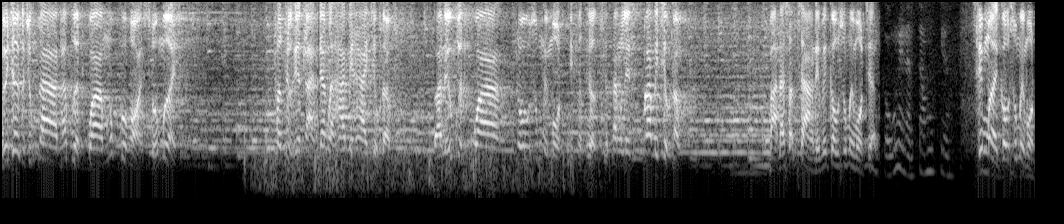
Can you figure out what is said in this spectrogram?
Người chơi của chúng ta đã vượt qua mốc câu hỏi số 10 Phần thưởng hiện tại đang là 22 triệu đồng. Và nếu vượt qua câu số 11 thì phần thưởng sẽ tăng lên 30 triệu đồng. Bạn đã sẵn sàng đến với câu số 11 chưa? Xin mời câu số 11.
